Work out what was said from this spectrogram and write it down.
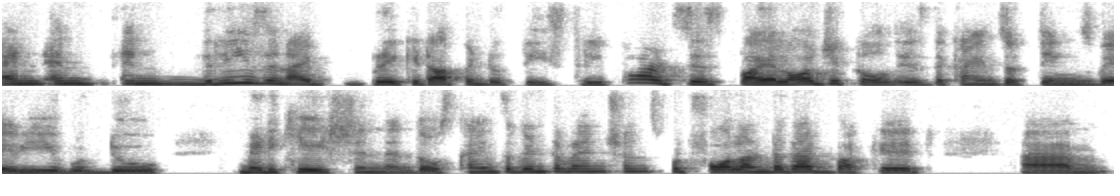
and and and the reason I break it up into these three parts is biological is the kinds of things where we would do medication and those kinds of interventions would fall under that bucket. Um,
